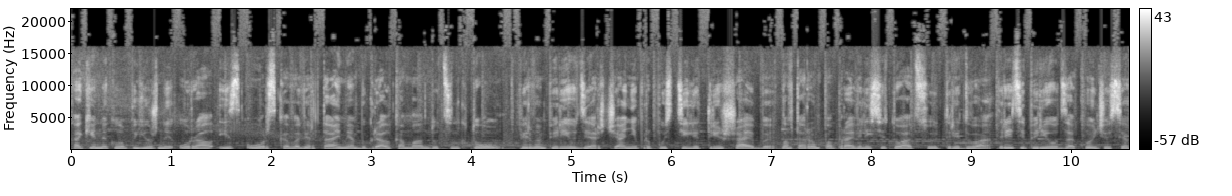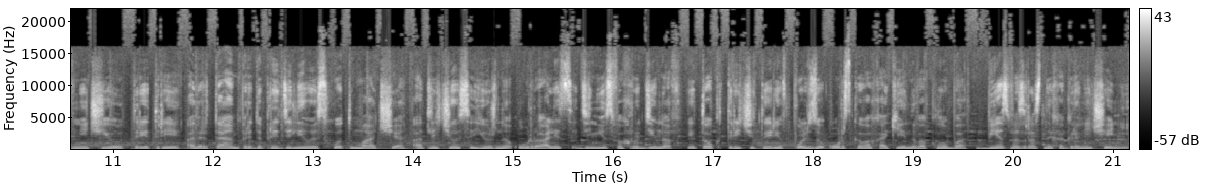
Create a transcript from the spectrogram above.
Хоккейный клуб «Южный Урал» из Орска в овертайме обыграл команду «Цингтоу». В первом периоде арчане пропустили три шайбы, во втором поправили ситуацию 3-2. Третий период закончился в ничью 3-3. Овертайм предопределил исход матча. Отличился южноуралец Денис Фахрудинов. Итог 3-4 в пользу Орского хоккейного клуба, без возрастных ограничений.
